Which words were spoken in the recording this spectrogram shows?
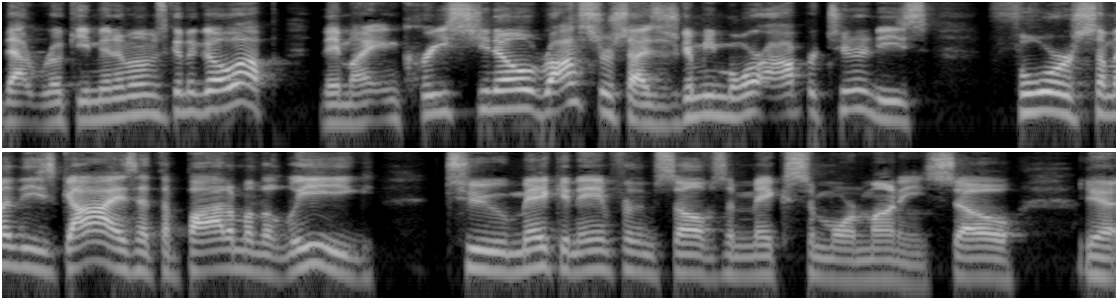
That rookie minimum is going to go up. They might increase, you know, roster size. There's going to be more opportunities for some of these guys at the bottom of the league to make a name for themselves and make some more money. So yeah,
